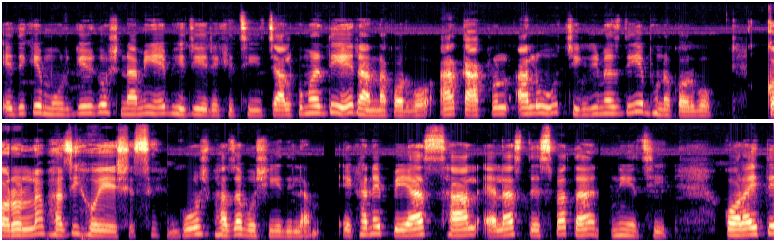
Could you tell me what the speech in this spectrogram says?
এদিকে মুরগির গোশ নামিয়ে ভিজিয়ে রেখেছি। চালকুমার দিয়ে রান্না করব আর কাঁকরোল আলু চিংড়ি মাছ দিয়ে ভুনা করব। করল্লা ভাজি হয়ে এসেছে। গোশ ভাজা বসিয়ে দিলাম। এখানে পেঁয়াজ ছাল এলাচ তেজপাতা নিয়েছি। কড়াইতে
